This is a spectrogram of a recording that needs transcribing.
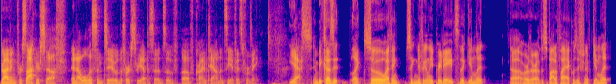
driving for soccer stuff, and I will listen to the first three episodes of of Crimetown and see if it's for me. Yes, and because it like so, I think significantly predates the Gimlet, uh, or the, the Spotify acquisition of Gimlet.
